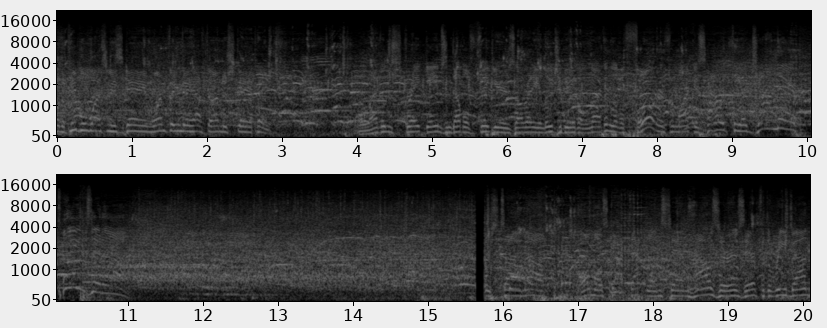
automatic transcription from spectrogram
For the people watching this game, one thing they have to understand, Paige. 11 straight games in double figures already. Olujobi with 11. Little floater from Markus Howard. Theo John there. Cleans it up. First time out. Got that one. Sam Hauser is there for the rebound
